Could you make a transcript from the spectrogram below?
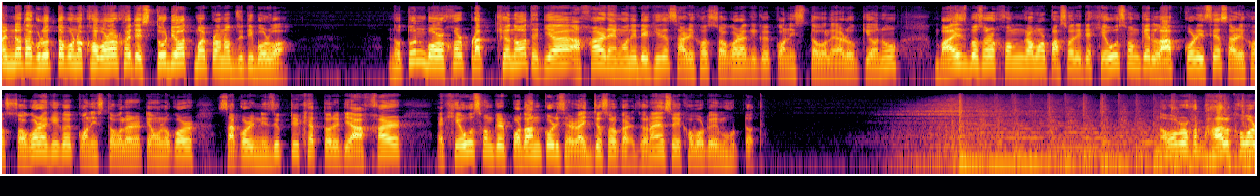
অন্য এটা গুৰুত্বপূৰ্ণ খবৰৰ সৈতে ষ্টুডিঅ'ত মই প্ৰণৱজ্যোতি বৰুৱা। নতুন বৰ্ষৰ প্ৰাক্ষণত এতিয়া আশাৰ ৰেঙনি দেখিছে চাৰিশ ছগৰাকীকৈ কনিষ্টবলে আৰু কিয়নো বাইছ বছৰৰ সংগ্ৰামৰ পাছত এতিয়া সেউজ সংকেত লাভ কৰিছে চাৰিশ ছগৰাকীকৈ কনিষ্টবলেৰে তেওঁলোকৰ চাকৰি নিযুক্তিৰ ক্ষেত্ৰত এতিয়া আশাৰ এক সেউজ সংকেত প্ৰদান কৰিছে ৰাজ্য চৰকাৰে। জনাই আছোঁ এই খবৰটো এই মুহূৰ্তত। নৱবৰ্ষত ভাল খবৰ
